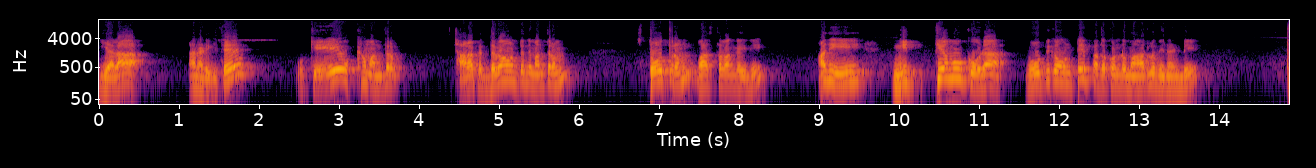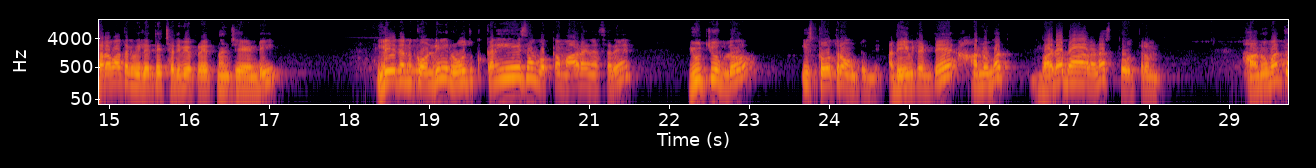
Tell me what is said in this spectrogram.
ఎలా? అని అడిగితే ఒకే ఒక్క మంత్రం. చాలా పెద్దగా ఉంటుంది మంత్రం. స్తోత్రం వాస్తవంగా ఇది. అది నిత్యము కూడా ఓపిక ఉంటే పదకొండు మార్లు వినండి. తర్వాతకు వీలైతే చదివే ప్రయత్నం చేయండి. లేదనుకోండి రోజుకు కనీసం ఒక్క మారైనా సరే యూట్యూబ్లో ఈ స్తోత్రం ఉంటుంది. అదేమిటంటే హనుమత్ బడబాలన స్తోత్రం. హనుమత్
